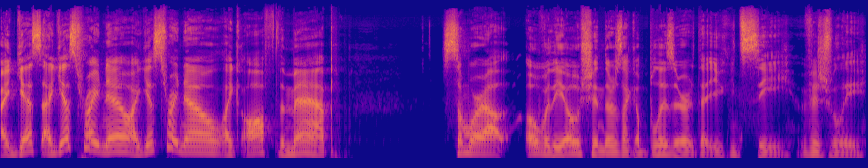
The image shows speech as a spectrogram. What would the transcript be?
I guess I guess right now I guess right now like off the map, somewhere out over the ocean, there's like a blizzard that you can see visually.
